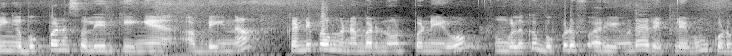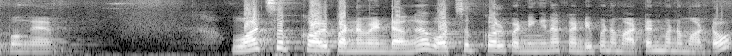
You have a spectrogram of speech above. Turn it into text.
நீங்கள் புக் பண்ண சொல்லியிருக்கீங்க அப்படின்னா கண்டிப்பாக உங்கள் நம்பர் நோட் பண்ணிடுவோம். உங்களுக்கு புக்குடு ஃபரியோட ரிப்ளைவும் கொடுப்போங்க. வாட்ஸ்அப் கால் பண்ண வேண்டாங்க. வாட்ஸ்அப் கால் பண்ணிங்கன்னா கண்டிப்பாக நம்ம அட்டன் பண்ண மாட்டோம்.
